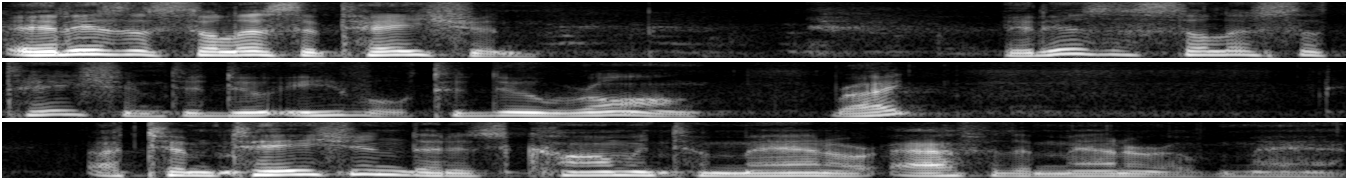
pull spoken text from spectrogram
It is a solicitation. It is a solicitation to do evil, to do wrong, right? A temptation that is common to man or after the manner of man,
